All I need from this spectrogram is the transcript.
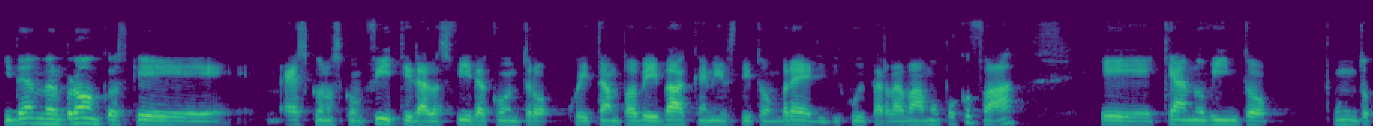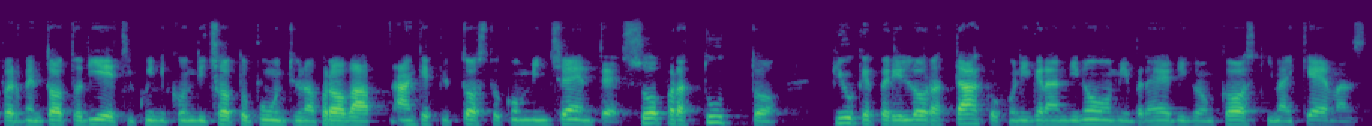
I Denver Broncos che escono sconfitti dalla sfida contro quei Tampa Bay Buccaneers di Tom Brady di cui parlavamo poco fa e che hanno vinto appunto per 28-10, quindi con 18 punti, una prova anche piuttosto convincente, soprattutto più che per il loro attacco con i grandi nomi, Brady, Gronkowski, Mike Evans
